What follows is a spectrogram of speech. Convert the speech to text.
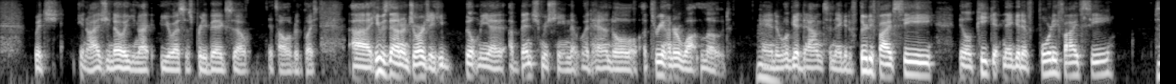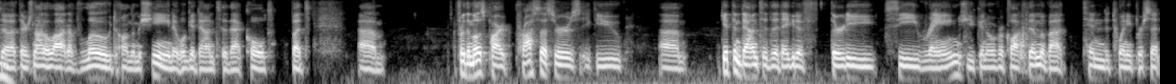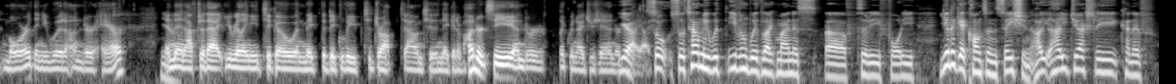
which you know, as you know, United, the U.S. is pretty big, so it's all over the place. Uh, he was down in Georgia. He built me a, a, bench machine that would handle a 300 watt load, mm. and it will get down to negative 35 C. It'll peak at negative 45 C. So mm. if there's not a lot of load on the machine, it will get down to that cold. But um, for the most part, processors, if you um, get them down to the negative 30 C range, you can overclock them about 10 to 20% more than you would under air. Yeah. And then after that, you really need to go and make the big leap to drop down to negative 100 C under liquid nitrogen or yeah. So so tell me, with even with like minus uh 30, 40, you're gonna get condensation. How how do you actually kind of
